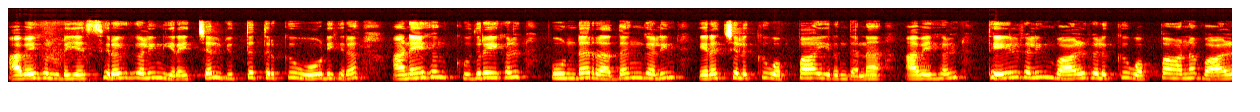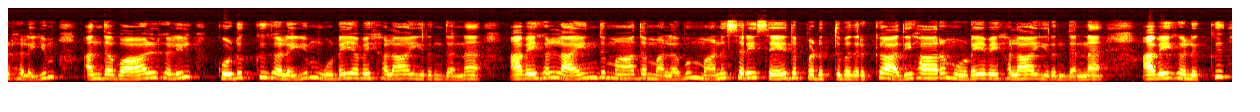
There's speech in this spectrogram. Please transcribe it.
அவைகளுடைய சிறகுகளின் இரைச்சல் யுத்தத்திற்கு ஓடுகிற அநேகங் குதிரைகள் பூண்ட ரதங்களின் இரைச்சலுக்கு ஒப்பாயிருந்தன. அவைகள் தேள்களின் வாள்களுக்கு ஒப்பான வாள்களையும் அந்த வாள்களில் கொடுக்குகளையும் உடையவைகளாயிருந்தன. அவைகள் ஐந்து மாதமளவும் மனுஷரைச் சேதப்படுத்துவதற்கு அதிகாரம் உடையவைகளாயிருந்தன. அவைகளுக்கு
